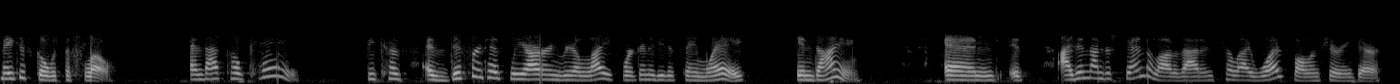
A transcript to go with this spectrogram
may just go with the flow. And that's okay. Because as different as we are in real life, we're going to be the same way in dying. And it's I didn't understand a lot of that until I was volunteering there.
